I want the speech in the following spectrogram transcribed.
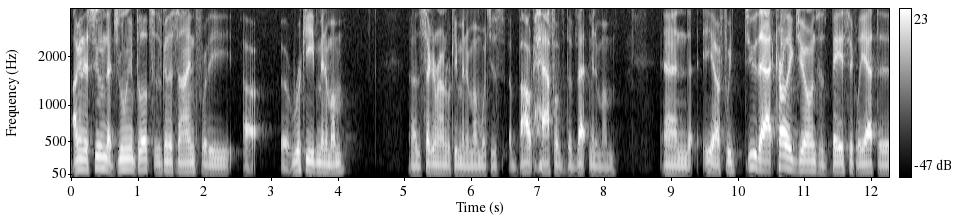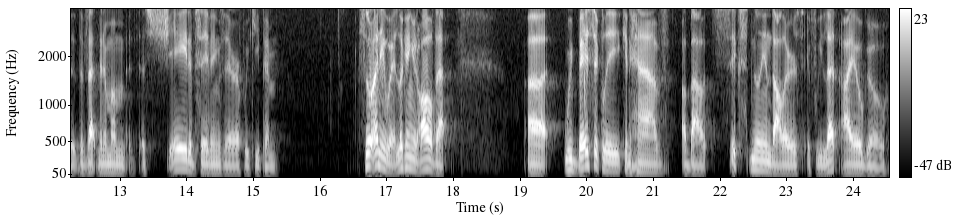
I'm going to assume that Julian Phillips is going to sign for the uh, uh, rookie minimum, uh, the second round rookie minimum, which is about half of the vet minimum. And you know, if we do that, Carlik Jones is basically at the, the vet minimum. A shade of savings there if we keep him. So anyway, looking at all of that, uh, we basically can have about $6 million if we let Ayo go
